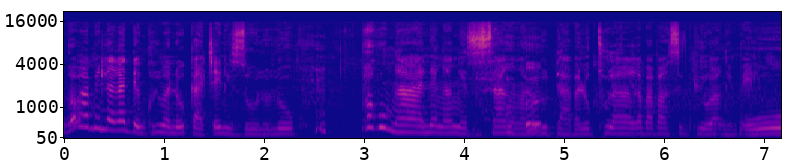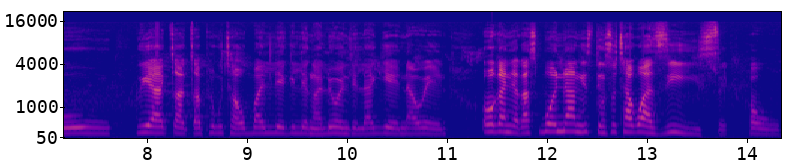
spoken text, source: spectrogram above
Ngoba mina kade ngikhuluma nogatsheni izolo lokhu. Pho kungani engangezisanga ngalolu daba lokutholakala kababa Siphiwe wangempela? Oh, kuyacaca phela ukuthi awubalekile ngaleyo ndlela kuyena wena. Okanye akasibonanga isidingo sokuthi akwazise. Hawu.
